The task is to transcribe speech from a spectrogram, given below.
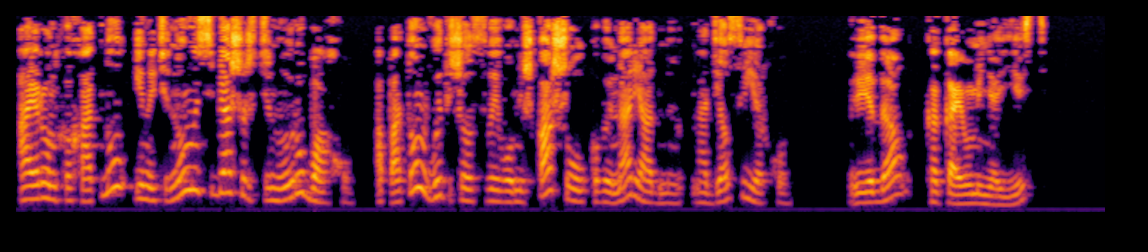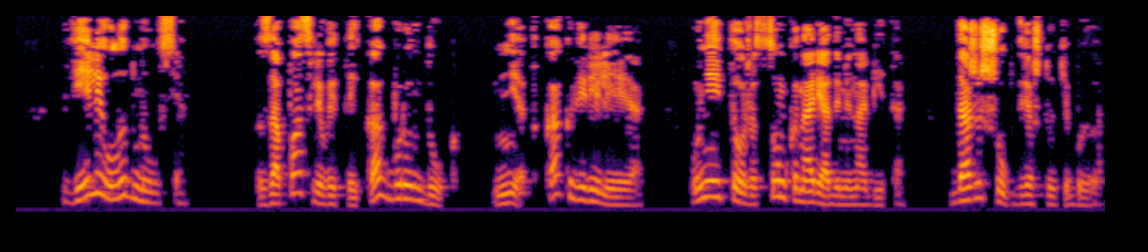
Айрон хохотнул и натянул на себя шерстяную рубаху а потом вытащил из своего мешка шелковую, нарядную, надел сверху. — Видал, какая у меня есть? Вели улыбнулся. — Запасливый ты, как бурундук. Нет, как Верелея. У ней тоже сумка нарядами набита. Даже шуб две штуки было.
